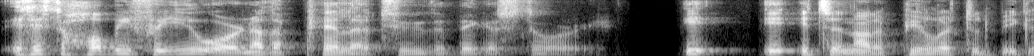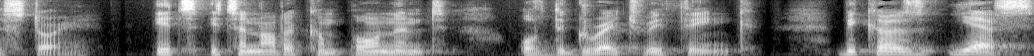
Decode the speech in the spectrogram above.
is this a hobby for you or another pillar to the bigger story? It, it, it's another pillar to the bigger story. It's, it's another component of the great rethink. Because yes,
